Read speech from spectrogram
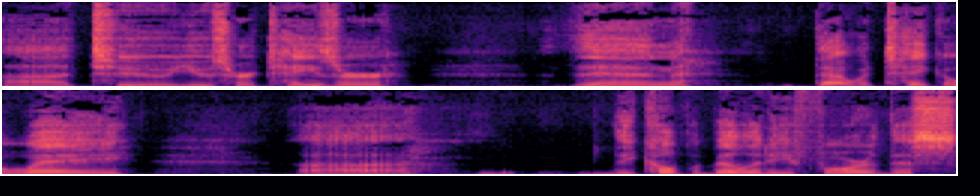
uh, to use her taser, then that would take away uh, the culpability for this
